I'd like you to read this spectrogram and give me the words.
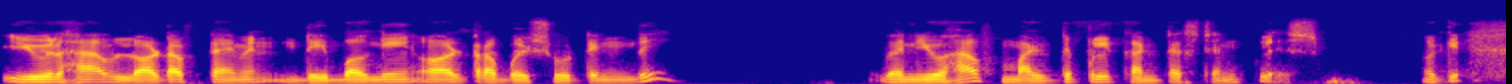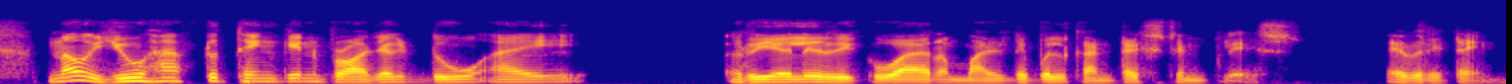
you will have a lot of time in debugging or troubleshooting the when you have multiple context in place. Okay. Now you have to think in project do i really require multiple context in place every time?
